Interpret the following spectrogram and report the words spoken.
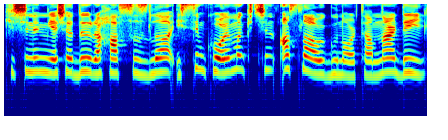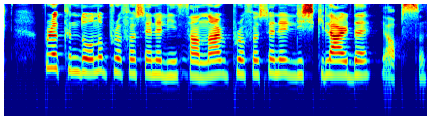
kişinin yaşadığı rahatsızlığa isim koymak için asla uygun ortamlar değil. Bırakın da onu profesyonel insanlar, profesyonel ilişkilerde yapsın.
